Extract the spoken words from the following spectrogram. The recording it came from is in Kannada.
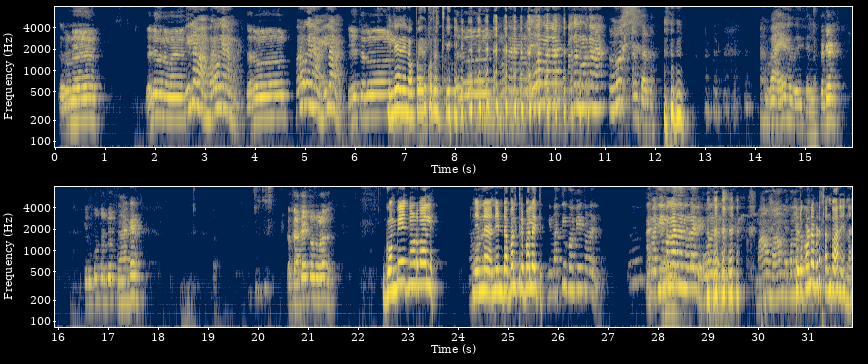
ತರುಣ ಎಲ್ಲಿದನವ ತರುಣ್ ಹೊರಗೋಗ್ಯಾನವ ಇಲ್ಲಮ್ಮ ಏ ತರುಣ್ ಇಲ್ಲೇ ಅದೇನಪ್ಪ ಇದಕ್ಕೆ ಕುದಿರ್ತಿ ನೋಡ್ತಾನ ಓದ್ವಲ್ಲ ಹಂಗ ನೋಡ್ತಾನ? ಹ್ಞೂ ಅಂತಾನ. ಬಾಯಾಗ ಅದು ಐತಲ್ಲ. ಕಡ್ಯಾಡ್ ತಿನ್ಕೊಂತ ಅಡ್ಡಾಡ್ ಕಾಕ ಇಟ್ಕೊಂಡು ಒಳಗೆ. ಗೊಂಬೆ ಐತೆ ನೋಡ್ಬಾ ಅಲ್ಲಿ. ನಿನ್ನ ನಿನ್ನ ಡಬಲ್ ತ್ರಿಬಲ್ ಐತಿ. ನಿಮ್ಮ ಅತ್ತಿ ಗೊಂಬೆ ಐತ್ ನೋಡಲ್ಲಿ ಹಿಡ್ಕೊಂಡ ಬಿಡ್ತಾನ ಬಾ ನೀನ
